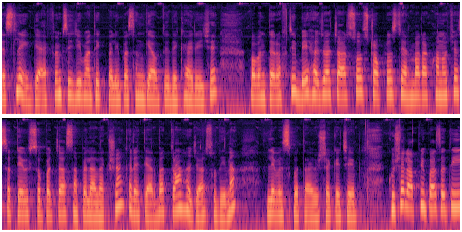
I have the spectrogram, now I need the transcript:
નેસ્લે ઇન્ડિયા એફએમસીજીમાંથી એક પહેલી પસંદગી આવતી દેખાઈ રહી છે. પવન તરફથી બે હજાર ચારસો સ્ટોપલોસ ધ્યાનમાં રાખવાનો છે. સત્યાવીસો પચાસના પહેલાં લક્ષ્યાંક અને ત્યારબાદ ત્રણ હજાર સુધીના લેવલ્સ બતાવી શકે છે. કુશલ આપની પાસેથી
